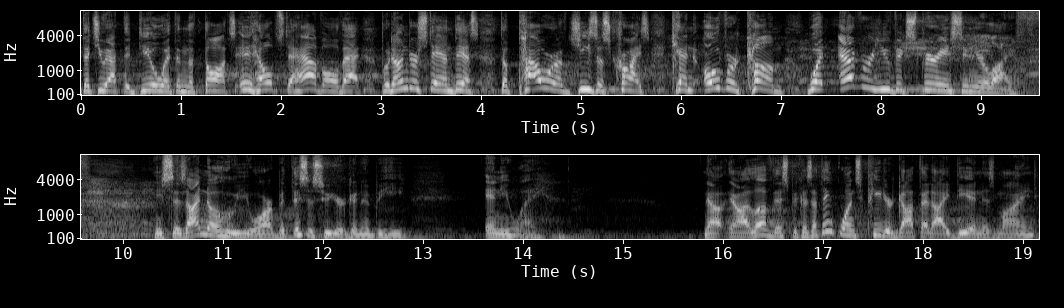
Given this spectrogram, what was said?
that you have to deal with and the thoughts. It helps to have all that. But understand this the power of Jesus Christ can overcome whatever you've experienced in your life. He says, I know who you are, but this is who you're going to be anyway. Now, now, I love this because I think once Peter got that idea in his mind,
